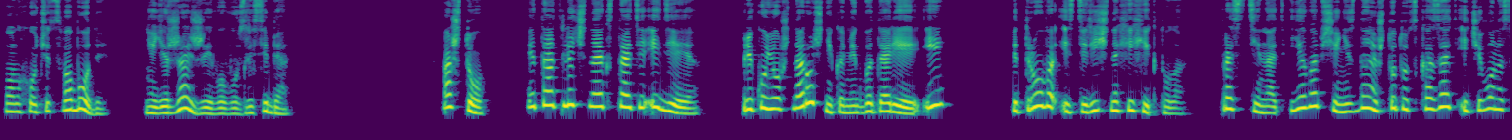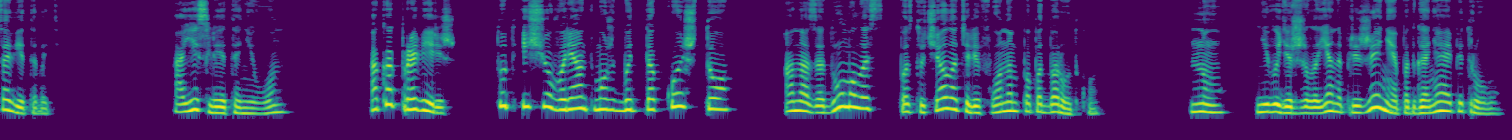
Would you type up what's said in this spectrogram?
Он хочет свободы. Не держать же его возле себя. А что? Это отличная, кстати, идея. Прикуешь наручниками к батарее и... Петрова истерично хихикнула. «Прости, Надь, я вообще не знаю, что тут сказать и чего насоветовать». «А если это не он?» «А как проверишь? Тут еще вариант может быть такой, что...» Она задумалась, постучала телефоном по подбородку. «Ну?» – не выдержала я напряжения, подгоняя Петрову.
